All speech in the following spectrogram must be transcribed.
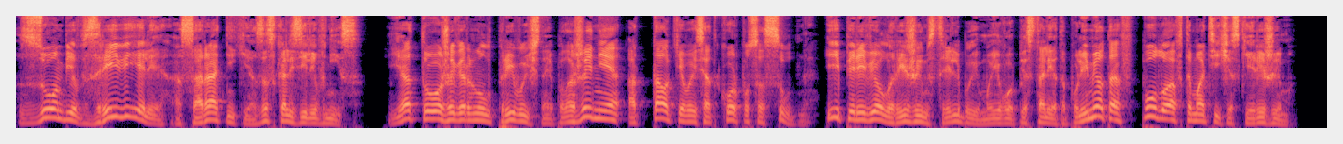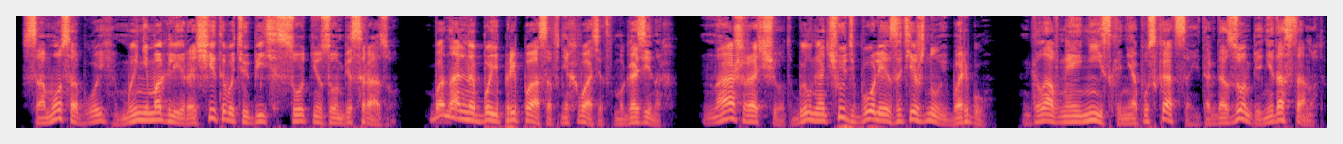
Зомби взревели, а соратники заскользили вниз. Я тоже вернул привычное положение, отталкиваясь от корпуса судна, и перевел режим стрельбы моего пистолета-пулемета в полуавтоматический режим. Само собой, мы не могли рассчитывать убить сотню зомби сразу. Банально боеприпасов не хватит в магазинах. Наш расчет был на чуть более затяжную борьбу. Главное низко не опускаться, и тогда зомби не достанут.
